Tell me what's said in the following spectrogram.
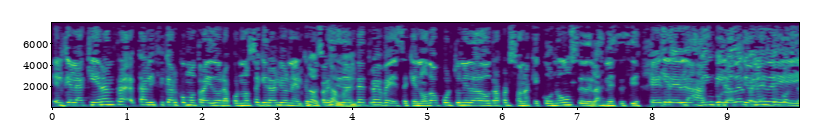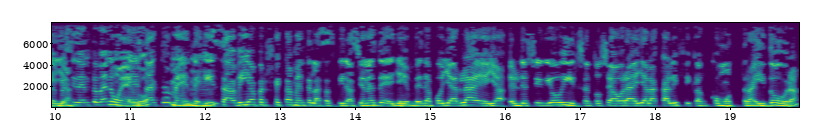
el que la quieran tra- calificar como traidora por no seguir a Lionel, que No, fue presidente tres veces, que no da oportunidad a otra persona que conoce de las necesidades, Que se las desvinculó del aspiraciones PLD de por ser ella. presidente de nuevo. Exactamente, y sabía perfectamente las aspiraciones de ella y en vez de apoyarla a ella, él decidió irse, entonces ahora a ella la califican como traidora.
